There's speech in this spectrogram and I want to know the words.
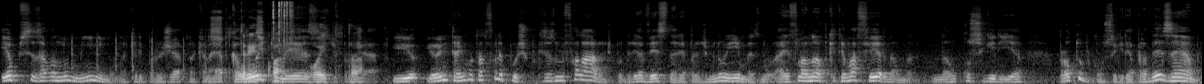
Eu precisava, no mínimo, naquele projeto, naquela época, oito meses 8, de tá. projeto. Tá. E eu, eu, entrei em contato e falei, puxa, porque vocês não me falaram? A gente poderia ver se daria para diminuir, mas não... aí falou, não, porque tem uma feira. Não, mas não conseguiria para outubro, conseguiria para dezembro.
